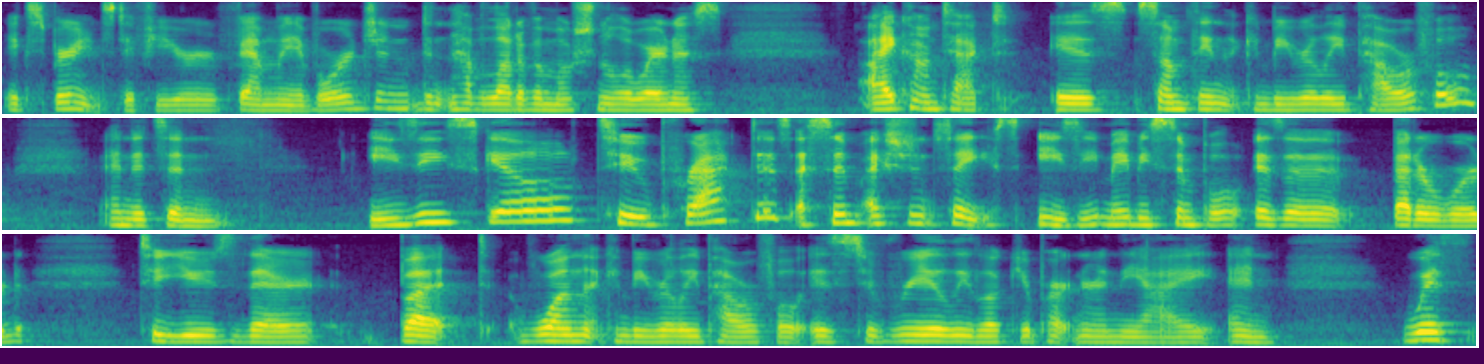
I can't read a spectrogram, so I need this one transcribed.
experienced if your family of origin didn't have a lot of emotional awareness eye contact is something that can be really powerful and it's an easy skill to practice. A sim- I shouldn't say easy, maybe simple is a better word to use there, but one that can be really powerful is to really look your partner in the eye and with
